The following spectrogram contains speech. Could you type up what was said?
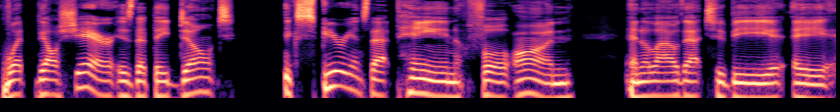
What they all share is that they don't experience that pain full on and allow that to be a,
